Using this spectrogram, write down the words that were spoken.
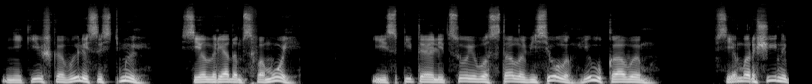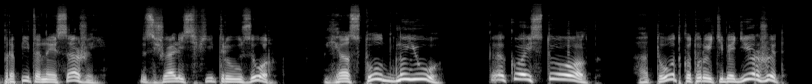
Никишка вылез из тьмы, сел рядом с Фомой. И испитое лицо его стало веселым и лукавым. Все морщины, пропитанные сажей, сжались в хитрый узор. «Я столб гною!» «Какой столб? А тот, который тебя держит?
